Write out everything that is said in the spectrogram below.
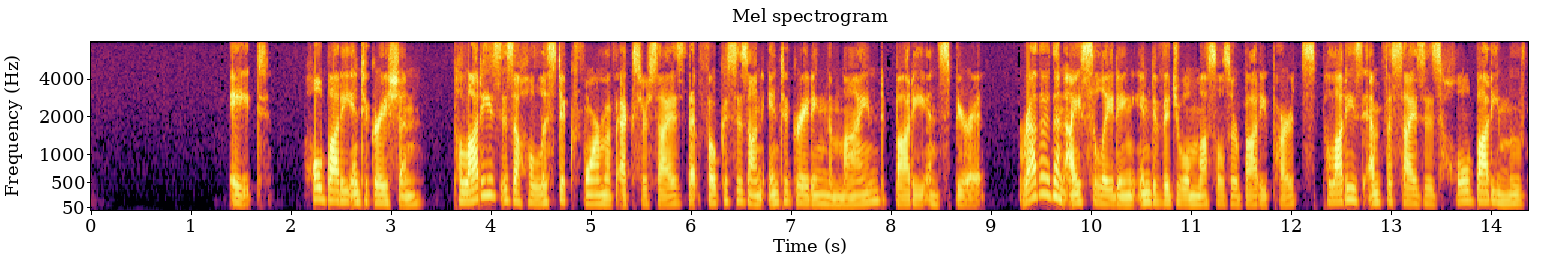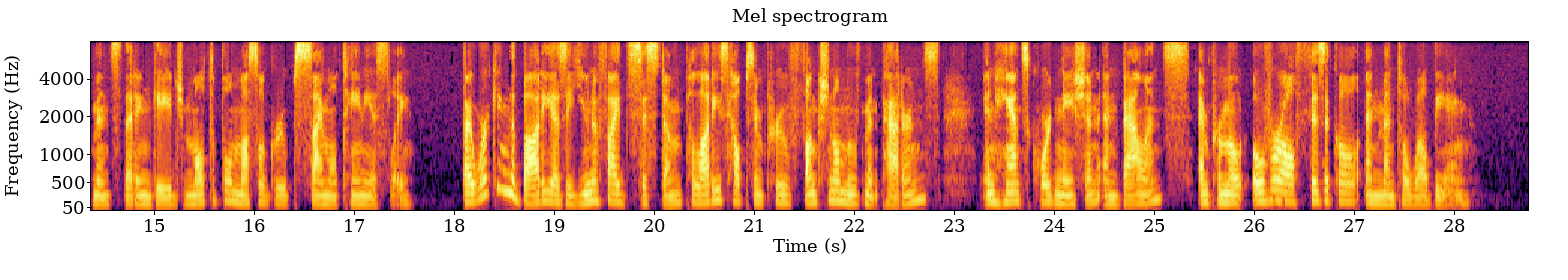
8. Whole body integration. Pilates is a holistic form of exercise that focuses on integrating the mind, body, and spirit. Rather than isolating individual muscles or body parts, Pilates emphasizes whole body movements that engage multiple muscle groups simultaneously. By working the body as a unified system, Pilates helps improve functional movement patterns, enhance coordination and balance, and promote overall physical and mental well being.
